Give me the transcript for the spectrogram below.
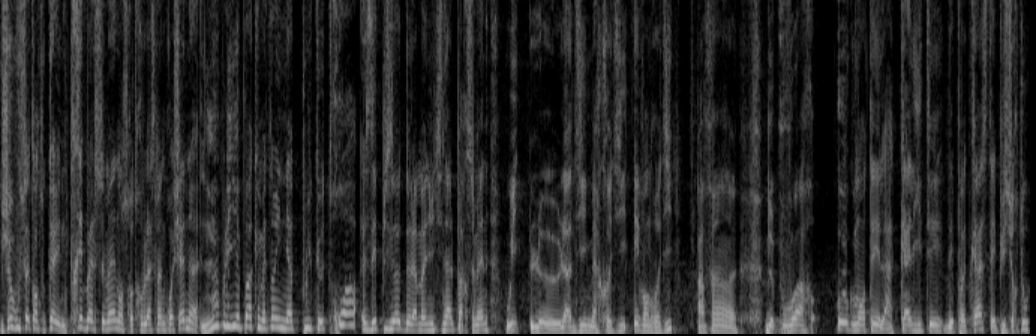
Je vous souhaite en tout cas une très belle semaine. On se retrouve la semaine prochaine. N'oubliez pas que maintenant il n'y a plus que trois épisodes de la manutinale par semaine. Oui, le lundi, mercredi et vendredi afin euh, de pouvoir augmenter la qualité des podcasts et puis surtout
